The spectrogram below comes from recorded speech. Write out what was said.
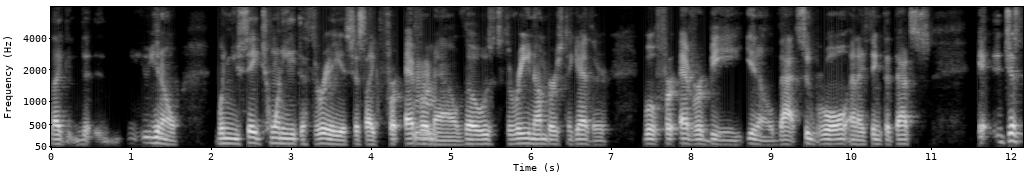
Like the, you know, when you say 28 to 3, it's just like forever Mhm. now those three numbers together will forever be, you know, that Super Bowl and I think that that's it, just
